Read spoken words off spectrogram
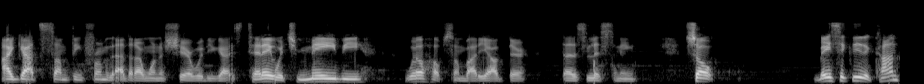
I got something from that that I want to share with you guys today, which maybe will help somebody out there that is listening. So, basically the con-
